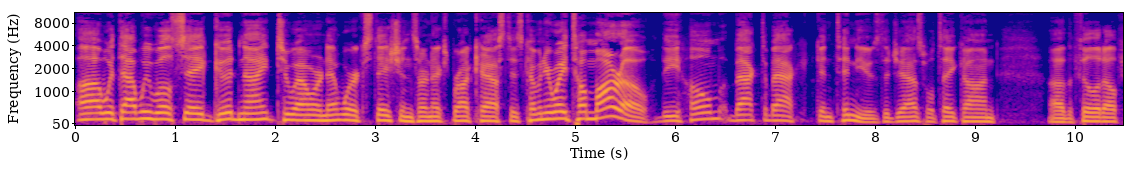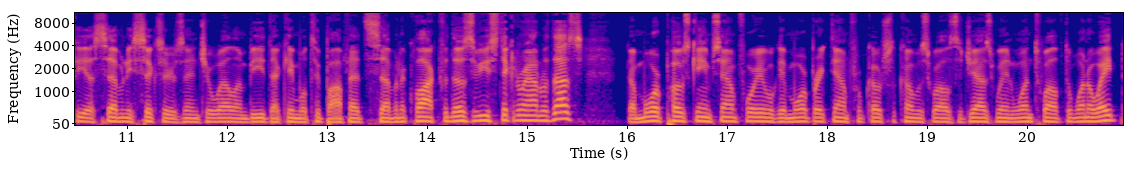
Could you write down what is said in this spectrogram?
Uh, with that, we will say good night to our network stations. Our next broadcast is coming your way tomorrow. The home back to back continues. The Jazz will take on uh, the Philadelphia 76ers and Joel Embiid. That game will tip off at 7 o'clock. For those of you sticking around with us, Got more post game sound for you. We'll get more breakdown from Coach LaComb as well as the Jazz win 112 to 108.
